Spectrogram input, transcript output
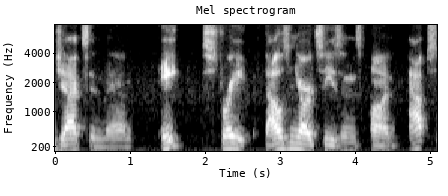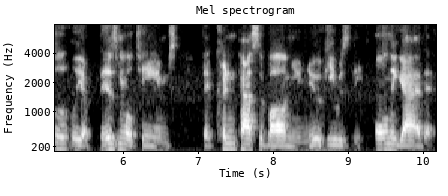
Jackson, man. Eight straight thousand yard seasons on absolutely abysmal teams that couldn't pass the ball, and you knew he was the only guy that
